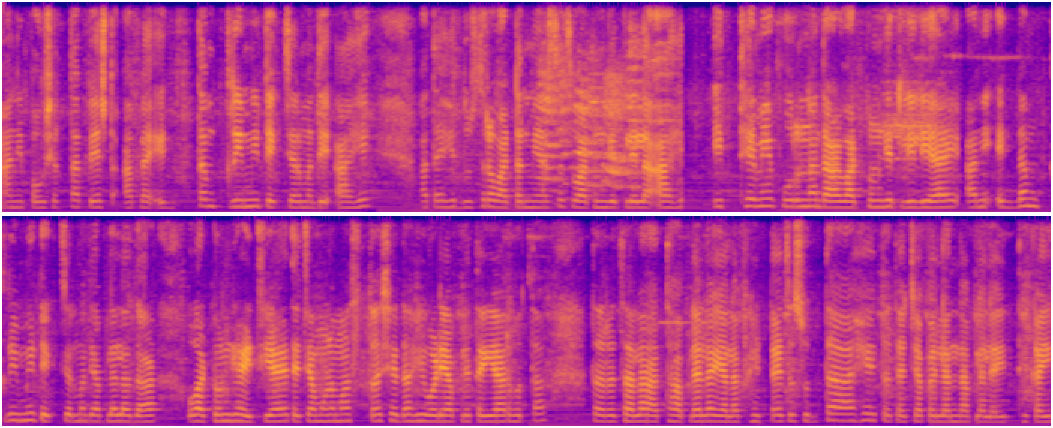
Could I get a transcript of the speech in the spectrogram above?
आणि पाहू शकता पेस्ट आपला एकदम क्रीमी टेक्चरमध्ये आहे. आता हे दुसरं वाटण मी असंच वाटून घेतलेलं आहे. इथे मी पूर्ण डाळ वाटून घेतलेली आहे आणि एकदम क्रीमी टेक्चरमध्ये आपल्याला डाळ वाटून घ्यायची आहे. त्याच्यामुळं मस्त असे दही वडे आपले तयार होतात तर चला आता आपल्याला याला फेटायचं सुद्धा आहे. तर त्याच्या पहिल्यांदा आपल्याला इथे काही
